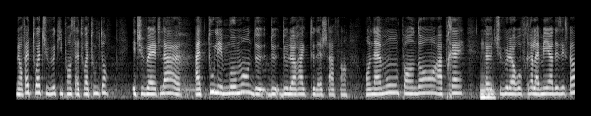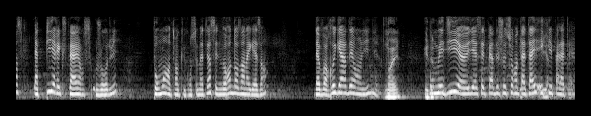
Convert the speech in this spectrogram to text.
Mais en fait, toi, tu veux qu'ils pensent à toi tout le temps. Et tu veux être là euh, à tous les moments de, de, de leur acte d'achat. Enfin, en amont, pendant, après. Euh, tu veux leur offrir la meilleure des expériences. La pire expérience aujourd'hui, pour moi en tant que consommateur, c'est de me rendre dans un magasin, d'avoir regardé en ligne. Ouais. Et de- On me dit, euh, il y a cette paire de chaussures en ta taille et et- qui n'est pas la taille.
